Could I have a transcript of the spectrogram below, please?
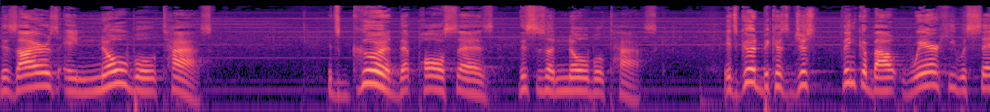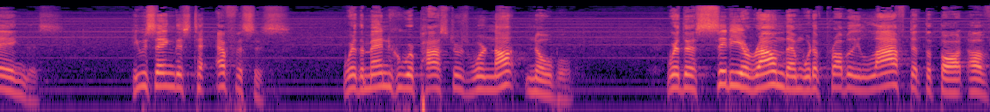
desires a noble task. It's good that Paul says this is a noble task. It's good because just think about where he was saying this. He was saying this to Ephesus, where the men who were pastors were not noble, where the city around them would have probably laughed at the thought of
